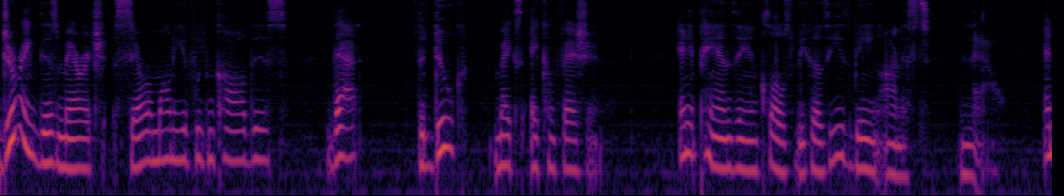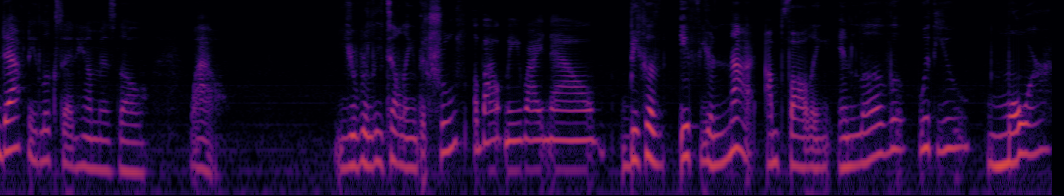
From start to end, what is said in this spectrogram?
During this marriage ceremony, if we can call this that, the Duke makes a confession and it pans in close because he's being honest now. And Daphne looks at him as though, wow, you're really telling the truth about me right now? Because if you're not, I'm falling in love with you more.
